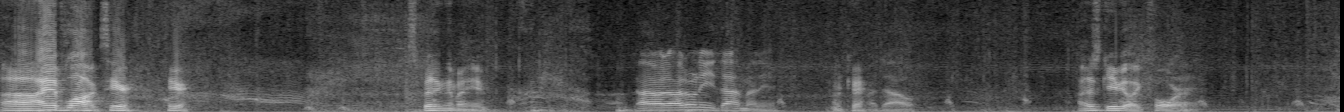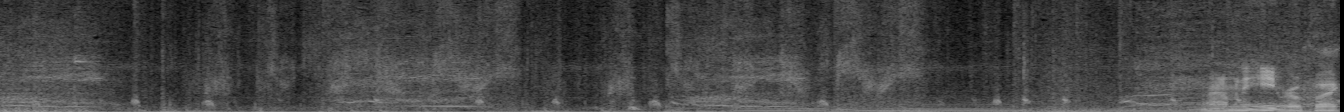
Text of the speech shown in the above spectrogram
Uh, I have logs. Here, here. Spitting them at you. I, I don't need that many. Okay. I doubt. I just gave you like four. Alright, I'm gonna eat real quick.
